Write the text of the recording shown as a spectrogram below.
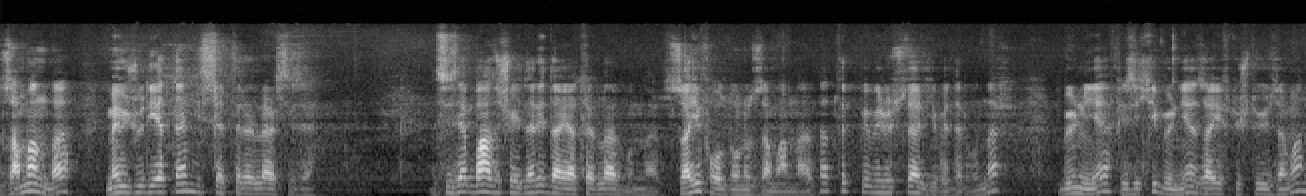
zamanla mevcudiyetten hissettirirler size. Size bazı şeyleri dayatırlar bunlar. Zayıf olduğunuz zamanlarda tıpkı virüsler gibidir bunlar bünye, fiziki bünye zayıf düştüğü zaman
